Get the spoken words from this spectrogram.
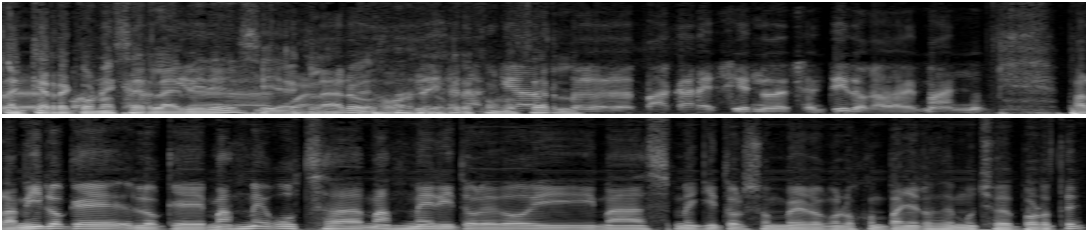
Hay que reconocer la evidencia, claro, hay que reconocerlo. eh, va careciendo de sentido cada vez más, ¿no? Para mí lo que, lo que más me gusta, más mérito le doy y más me quito el sombrero con los compañeros de mucho deporte,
